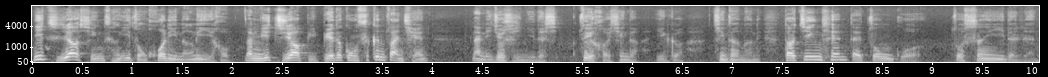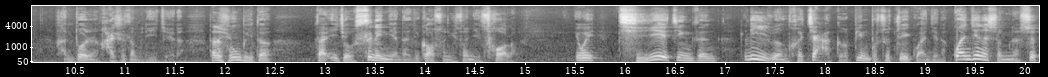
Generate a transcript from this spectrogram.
你只要形成一种获利能力以后，那么你只要比别的公司更赚钱。那你就是你的最核心的一个竞争能力。到今天，在中国做生意的人，很多人还是这么理解的。但是熊彼特在一九四零年代就告诉你说你错了，因为企业竞争利润和价格并不是最关键的，关键的是什么呢？是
